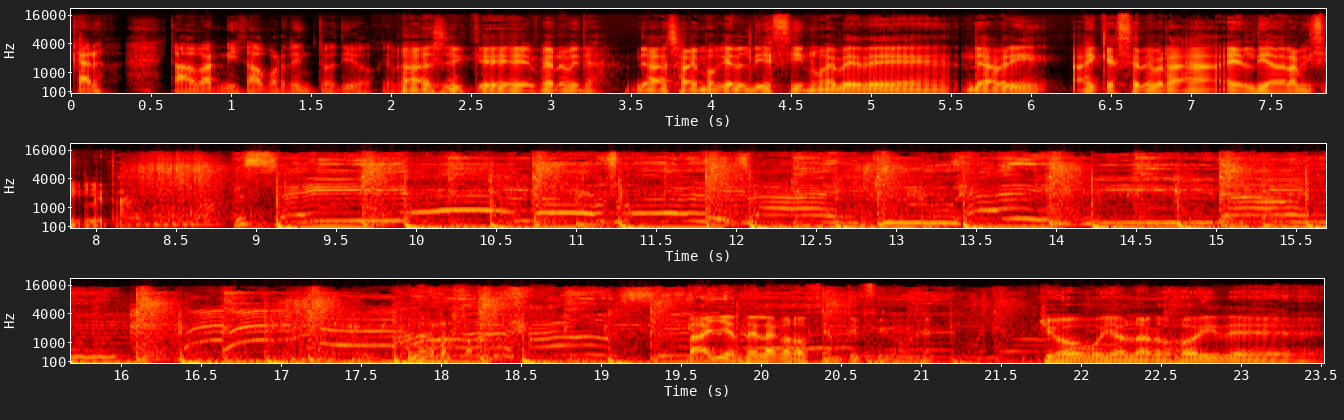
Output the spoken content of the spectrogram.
Claro, estaba barnizado por dentro, tío. Así que, pero mira, ya sabemos que el 19 de, de abril hay que celebrar el Día de la Bicicleta. Saying those words like you hate me now. Una Rafa. Vaya tela con los científicos, ¿eh? Yo voy a hablaros hoy de,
